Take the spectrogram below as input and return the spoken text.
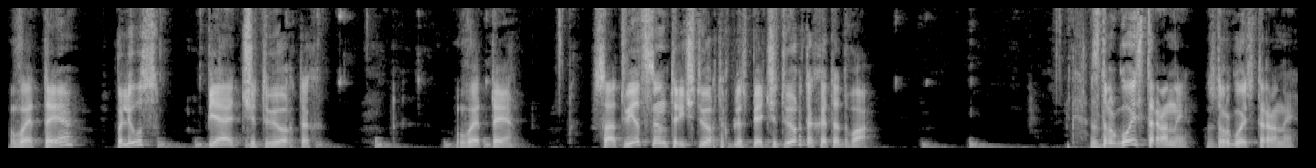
ВТ плюс 5 четвертых ВТ. Соответственно, 3 четвертых плюс 5 четвертых это 2. С другой стороны, с другой стороны,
